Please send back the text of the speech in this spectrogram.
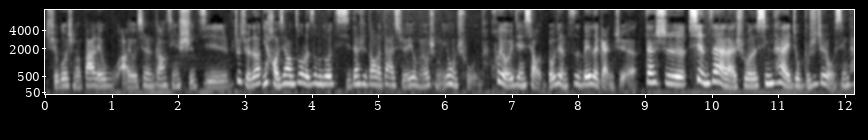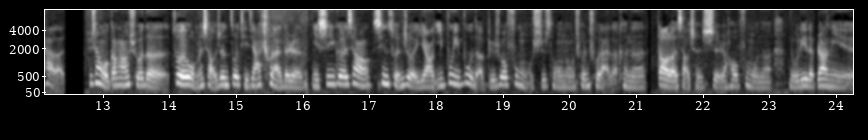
学过什么芭蕾舞啊，有些人钢琴十级，就觉得你好像做了这么多题，但是到了大学又没有什么用处，会有一点小有点自卑的感觉。但是现在来说的心态就不是这种心态了。就像我刚刚说的，作为我们小镇做题家出来的人，你是一个像幸存者一样，一步一步的。比如说，父母是从农村出来的，可能到了小城市，然后父母呢努力的让你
